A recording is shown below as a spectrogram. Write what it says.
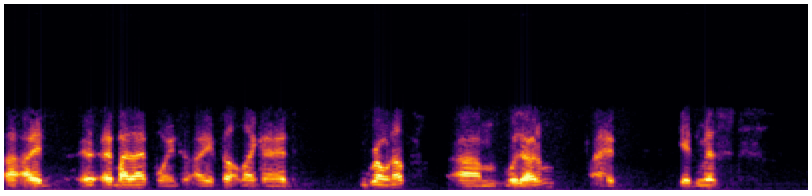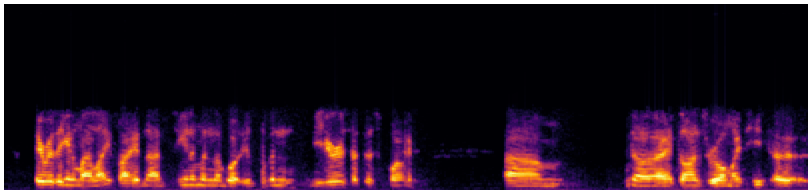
I, I by that point, I felt like I had grown up um, without him. I had, missed everything in my life. I had not seen him in about 11 years at this point. Um, you know, I had gone through all my te- uh,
